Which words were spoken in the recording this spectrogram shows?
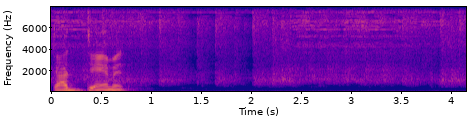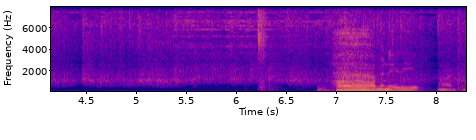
God damn it. I'm an idiot. Okay.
